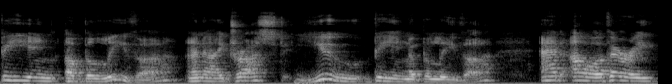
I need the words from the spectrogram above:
being a believer, and I trust you being a believer, at our very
